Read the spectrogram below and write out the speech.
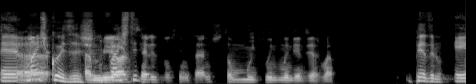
Ah, mais coisas. A melhor ter- série dos últimos anos. Estou muito, muito, muito entusiasmado. Pedro, é,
